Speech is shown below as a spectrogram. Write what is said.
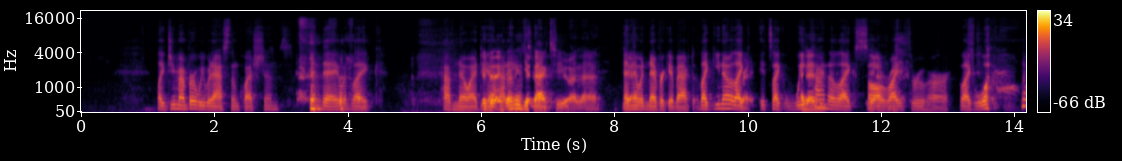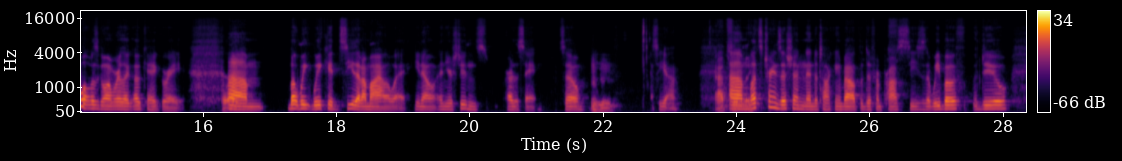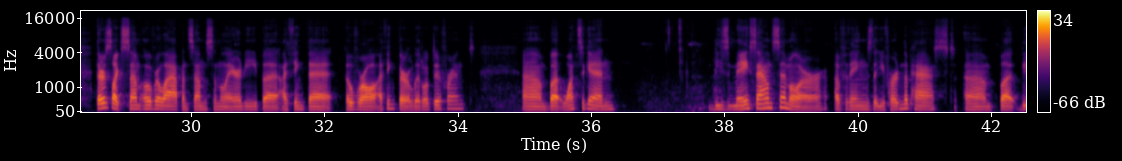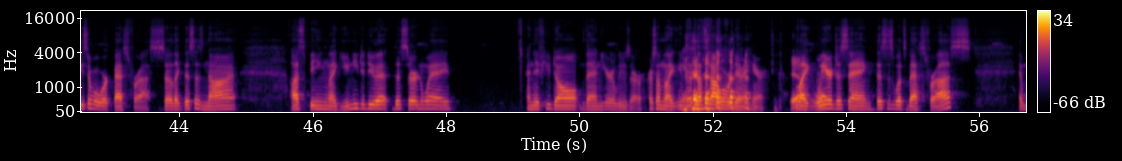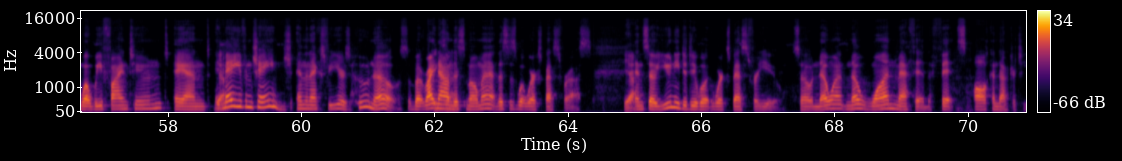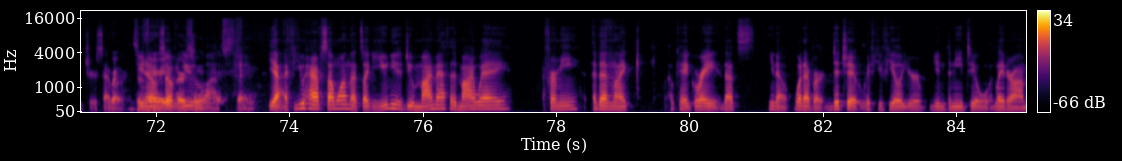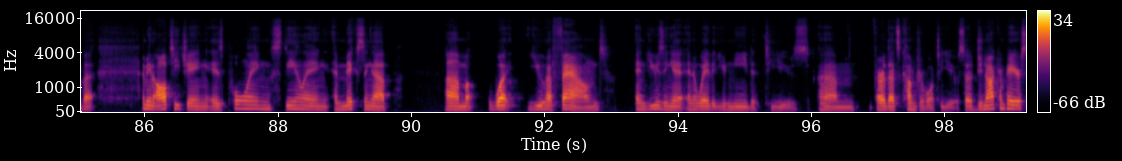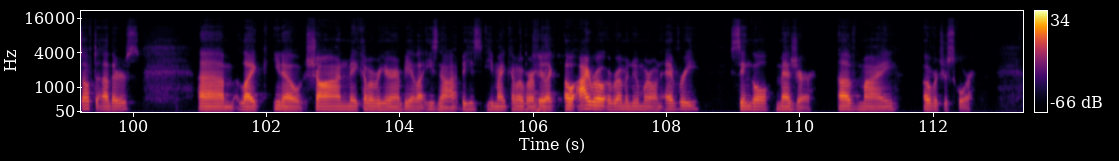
Like, do you remember we would ask them questions and they would like have no idea. Like, Let me get back to you on that and yeah. they would never get back to like you know like right. it's like we kind of like saw yeah. right through her like what what was going we're like okay great right. um but we we could see that a mile away you know and your students are the same so mm-hmm. so yeah Absolutely. Um, let's transition into talking about the different processes that we both do. There's like some overlap and some similarity, but I think that overall, I think they're a little different. Um, but once again, these may sound similar of things that you've heard in the past, um, but these are what work best for us. So, like, this is not us being like, you need to do it this certain way. And if you don't, then you're a loser or something like, you know, that's not what we're doing here. Yeah, like, right. we are just saying this is what's best for us and what we fine tuned. And it may even change in the next few years. Who knows? But right exactly. now, in this moment, this is what works best for us. Yeah. And so you need to do what works best for you. So no one, no one method fits all conductor teachers ever. Right. It's you know, so personalized you, thing. Yeah. If you have someone that's like, you need to do my method my way for me, and then like, okay, great. That's you know whatever. Ditch it if you feel you're you the need to later on. But I mean, all teaching is pulling, stealing, and mixing up um, what you have found and using it in a way that you need to use um, or that's comfortable to you. So do not compare yourself to others. Um, like you know, Shaun may come over here and be like, he's not, but he's he might come over and be like, oh, I wrote a Roman numeral on every single measure of my overture score.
